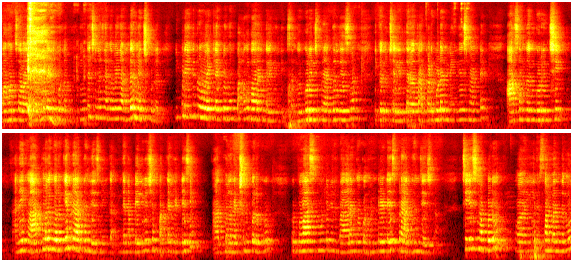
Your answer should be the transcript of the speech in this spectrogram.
మహోత్సవాలు అన్నీ పెట్టుకున్నాం. ఇంత చిన్న సంఘమైన అందరూ మెచ్చుకున్నారు. ఇప్పుడు ఏంది ప్రభు ఇట్లా అయిపోయిందని బాగా భారం కలిగింది. సంఘం గురించి ప్రార్థన చేసిన ఇక్కడ నుంచి వెళ్ళిన తర్వాత అక్కడ కూడా నేను ఏం చేసిన అంటే ఆ సంఘం గురించి అనేక ఆత్మల కొరకే ప్రార్థన చేసిన ఇంకా. ఇంకా నా పెళ్ళి విషయం పక్కన పెట్టేసి ఆత్మల రక్షణ కొరకు ఉపవాసం ఉంటే నేను భారంగా ఒక హండ్రెడ్ డేస్ ప్రార్థన చేసిన. చేసినప్పుడు ఈ సంబంధము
